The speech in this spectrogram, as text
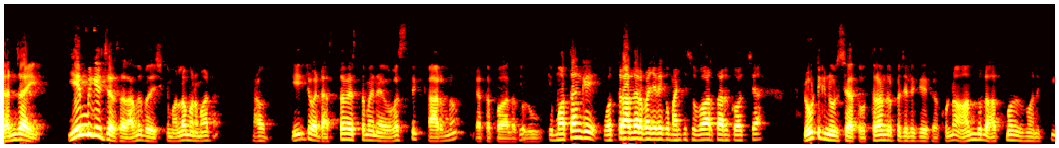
గంజాయి ఏం మిగిల్చారు సార్ ఆంధ్రప్రదేశ్కి? మళ్ళీ మన మాట? అవును. ఇటువంటి అస్తవ్యస్తమైన వ్యవస్థకి కారణం గత పాలకులు మొత్తానికి ఉత్తరాంధ్ర ప్రజలకు మంచి శుభవార్త అనుకోవచ్చా నూటికి నూరు శాతం ఉత్తరాంధ్ర ప్రజలకే కాకుండా ఆంధ్రుల ఆత్మాభిమానికి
